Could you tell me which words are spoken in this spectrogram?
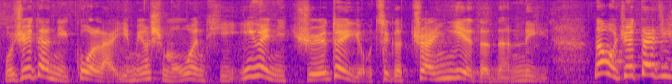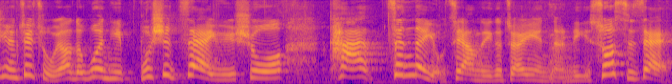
我觉得你过来也没有什么问题，因为你绝对有这个专业的能力。那我觉得戴季全最主要的问题不是在于说他真的有这样的一个专业能力。说实在，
